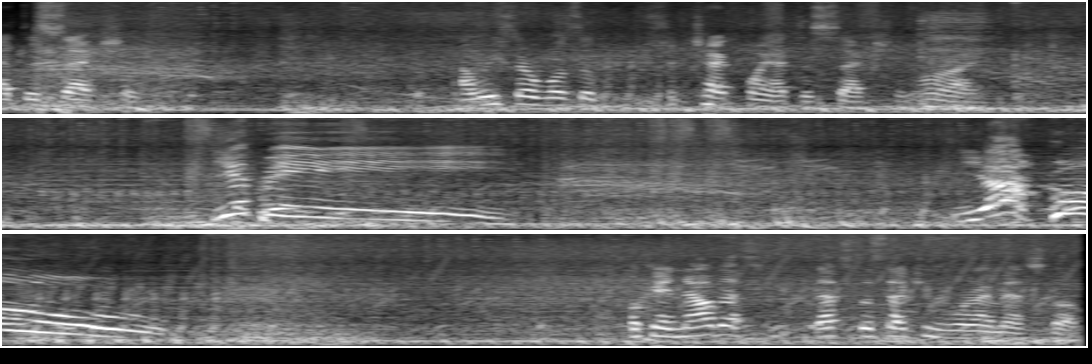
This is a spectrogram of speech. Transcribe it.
at this section. At least there was a checkpoint at this section. All right. Yippee! Yahoo! Okay, now that's that's the section where I messed up.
